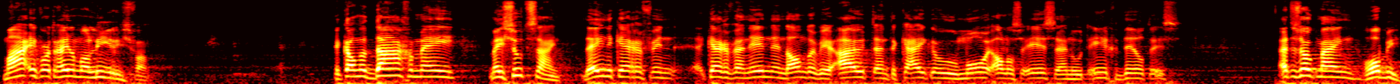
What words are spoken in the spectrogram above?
Maar ik word er helemaal lyrisch van. Ik kan er dagen mee, mee zoet zijn. De ene caravan, in en de ander weer uit. En te kijken hoe mooi alles is en hoe het ingedeeld is. Het is ook mijn hobby.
